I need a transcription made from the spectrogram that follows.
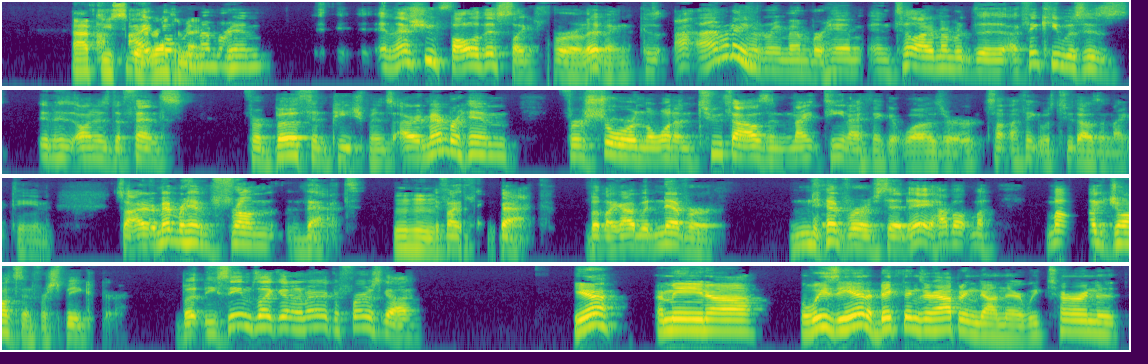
After you see I his don't remember him unless you follow this like for a living, because I, I don't even remember him until I remembered the. I think he was his in his on his defense for both impeachments. I remember him for sure in the one in 2019, I think it was, or I think it was 2019. So I remember him from that. Mhm. if I think back. But like I would never, never have said, "Hey, how about my, Mike Johnson for speaker?" But he seems like an America First guy. Yeah, I mean, uh, Louisiana, big things are happening down there. We turned,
